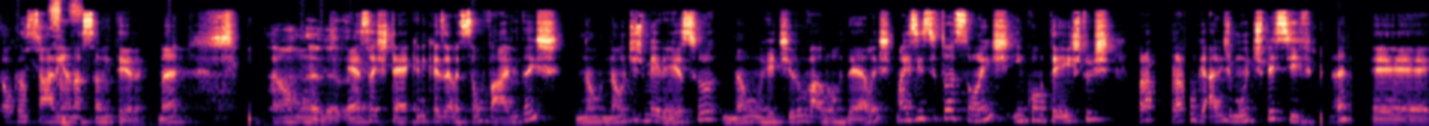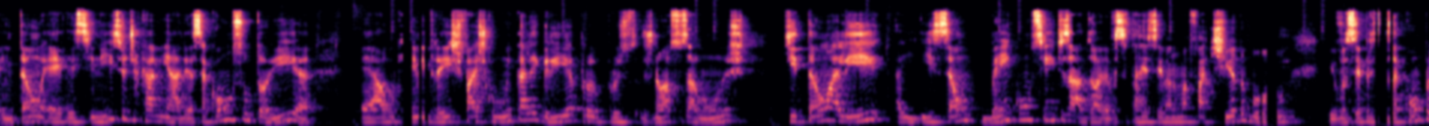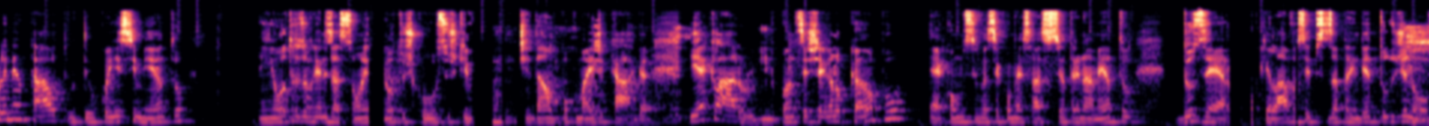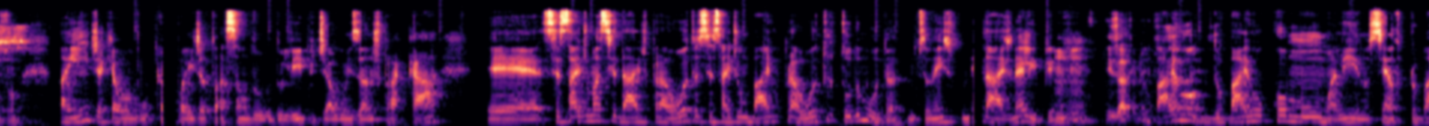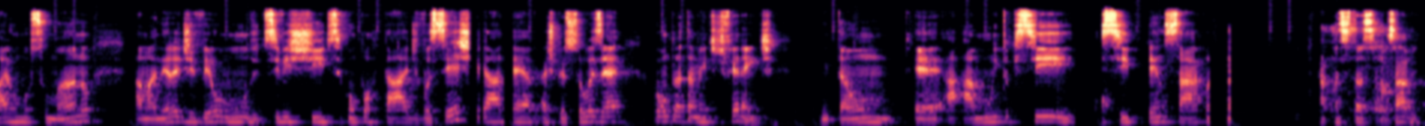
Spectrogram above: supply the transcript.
alcançarem a nação inteira, né? Então, é essas técnicas, elas são válidas, não, não desmereço, não retiro o valor delas, mas em situações, em contextos, para lugares muito específicos, né? É, então, é, esse início de caminhada, essa consultoria, é algo que a M3 faz com muita alegria para os nossos alunos que estão ali e são bem conscientizados. Olha, você está recebendo uma fatia do bolo e você precisa complementar o teu conhecimento em outras organizações, em outros cursos que te dá um pouco mais de carga. E é claro, quando você chega no campo, é como se você começasse o seu treinamento do zero, porque lá você precisa aprender tudo de novo. A Índia, que é o, o campo aí de atuação do, do LIP de alguns anos para cá, é, você sai de uma cidade para outra, você sai de um bairro para outro, tudo muda. Não precisa nem idade, né, Lipe? Uhum, exatamente. Do bairro, exatamente. do bairro comum ali no centro para o bairro muçulmano, a maneira de ver o mundo, de se vestir, de se comportar, de você chegar até as pessoas é completamente diferente. Então, é, há, há, muito que se, se pensar com a capacitação, sabe?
